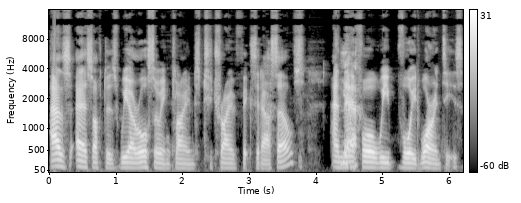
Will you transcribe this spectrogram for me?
as airsofters, we are also inclined to try and fix it ourselves. And Yeah. therefore we void warranties.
